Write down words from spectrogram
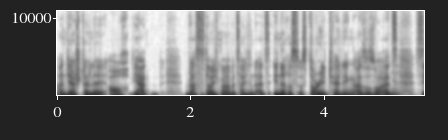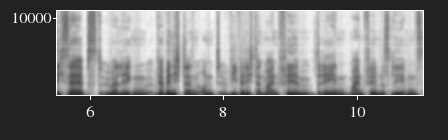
an der Stelle auch, ja, du hast es, glaube ich, mal bezeichnet als inneres Storytelling. Also so als ja. sich selbst überlegen, wer bin ich denn und wie will ich denn meinen Film drehen, meinen Film des Lebens?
